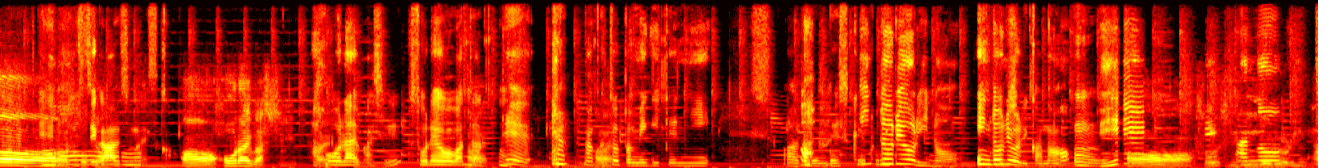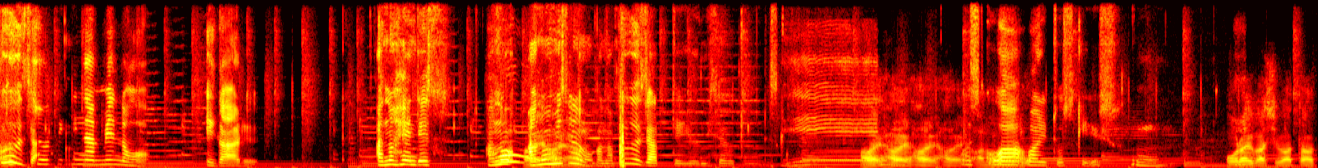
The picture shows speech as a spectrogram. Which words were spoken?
をー通って橋があるじゃないですか。ああ蓬莱橋。あはい。蓬莱橋？それを渡って、なんかちょっと右手にあるんですけど、インド料理の。インド料理かな、うん、えああそうですね。あのインド料理の。プージャ象的な目の絵がある。あの辺です。あのおあの店なのかな、プージャっていう店だと思うんですけど、えはいはいはいはい。あそこは割と好きです、うん、蓬莱橋渡っ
